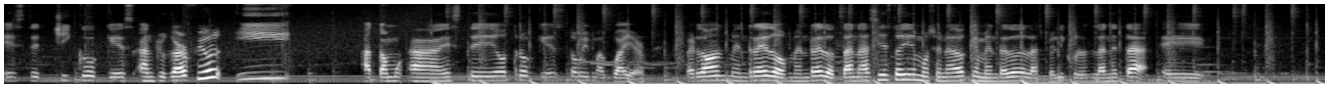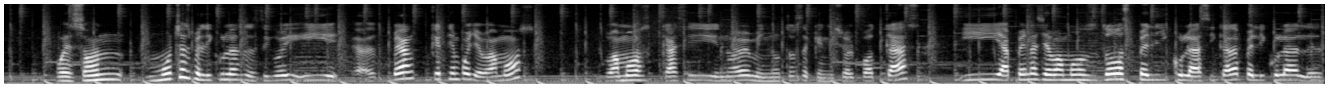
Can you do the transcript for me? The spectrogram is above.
este chico que es Andrew Garfield y a, este otro que es Toby Maguire. Perdón, me enredo, me enredo. Tan así estoy emocionado que me enredo de las películas. La neta, eh, pues son muchas películas, les digo. Y, eh, vean qué tiempo llevamos. Vamos casi nueve minutos de que inició el podcast. Y apenas llevamos dos películas. Y cada película les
